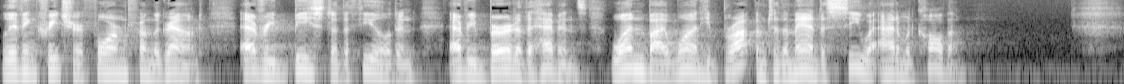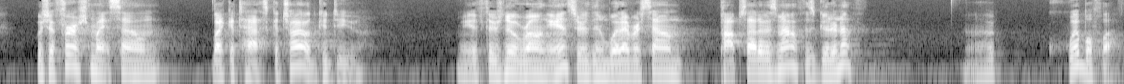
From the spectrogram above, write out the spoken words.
living creature formed from the ground, every beast of the field and every bird of the heavens. One by one, he brought them to the man to see what Adam would call them. Which at first might sound like a task a child could do. I mean, if there's no wrong answer, then whatever sound pops out of his mouth is good enough. A quibble fluff,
